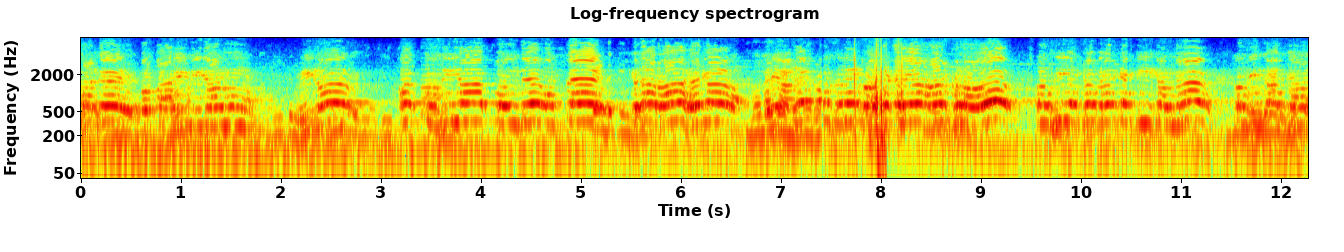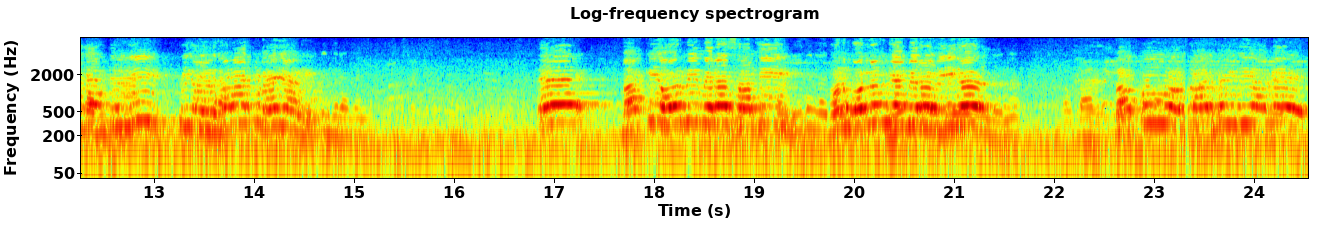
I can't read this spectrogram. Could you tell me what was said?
ਸਾਡੇ ਵਪਾਰੀ ਵੀਰਾਂ ਨੂੰ। ਵੀਰੋ ਔਰ ਤੁਸੀਂ ਆ ਪੁਲ ਦੇ ਉੱਤੇ। ਕਿਹੜਾ ਰਾਹ ਹੈਗਾ? ਹਰਿਆਣੇ ਪੁਲਿਸ ਨੇ ਖੜੋ ਅਸੀਂ ਉੱਥੇ ਬਹਿ ਕੇ ਕੀ ਕਰਨਾ? ਅਸੀਂ ਤਾਂ ਜਾ ਕੇ ਦਿੱਲੀ ਵਿਧਾਨ ਸਭਾ 'ਚ ਬਹਿ ਜਾਾਂਗੇ। ਤੇ ਬਾਕੀ ਹੋਰ ਵੀ ਮੇਰੇ ਸਾਥੀ ਹੁਣ ਬੋਲਣਗੇ ਮੇਰਾ ਵੀਰ। ਬਾਪੂ ਅਵਤਾਰ ਸਿੰਘ ਜੀ ਆ ਗਏ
